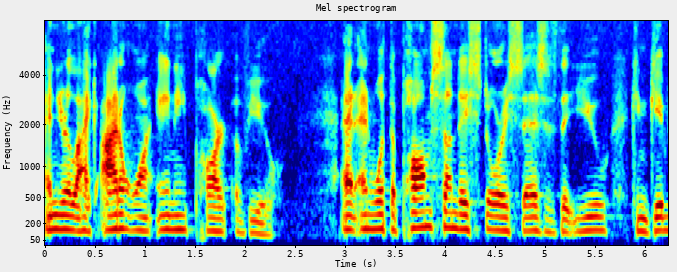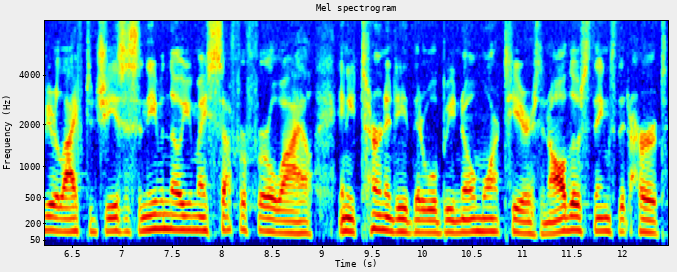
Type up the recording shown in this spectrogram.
and you're like I don't want any part of you. And and what the Palm Sunday story says is that you can give your life to Jesus and even though you may suffer for a while in eternity there will be no more tears and all those things that hurt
